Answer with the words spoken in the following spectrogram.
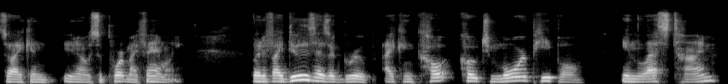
so I can, you know, support my family. But if I do this as a group, I can co- coach more people in less time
